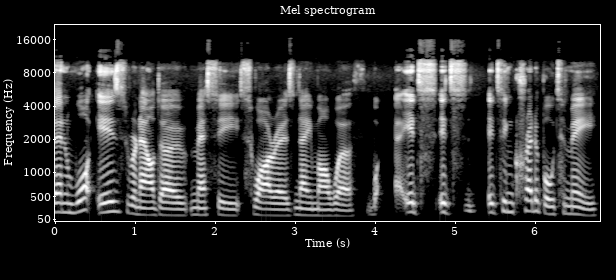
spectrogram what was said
then what is Ronaldo, Messi, Suarez, Neymar worth? It's it's it's incredible to me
